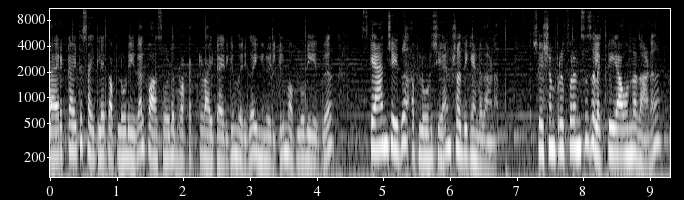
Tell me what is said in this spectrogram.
ഡയറക്റ്റ് ആയിട്ട് സൈറ്റിലേക്ക് അപ്ലോഡ് ചെയ്താൽ പാസ്വേഡ് പ്രൊട്ടക്റ്റഡ് ആയിട്ടായിരിക്കും വരിക. ഇങ്ങനെ ഒരിക്കലും അപ്ലോഡ് ചെയ്ത് സ്കാൻ ചെയ്ത് അപ്ലോഡ് ചെയ്യാൻ ശ്രദ്ധിക്കേണ്ടതാണ്. ശേഷം പ്രിഫറൻസ് സെലക്ട് ചെയ്യാവുന്നതാണ്.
